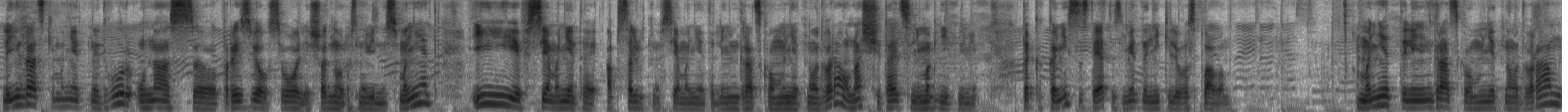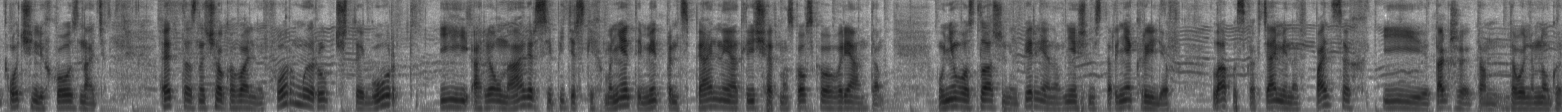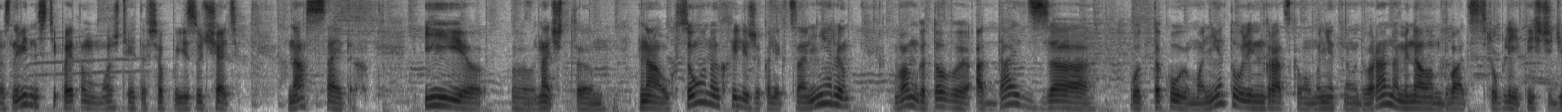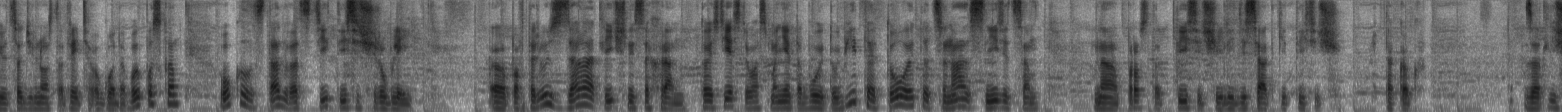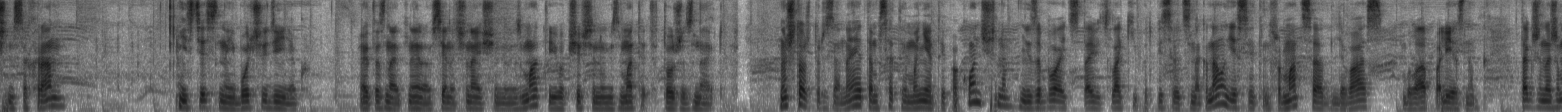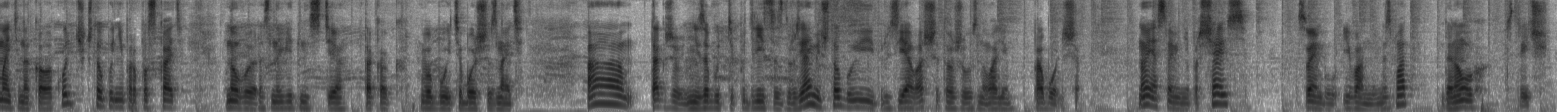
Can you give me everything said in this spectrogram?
Ленинградский монетный двор у нас э, произвел всего лишь одну разновидность монет, и все монеты, абсолютно все монеты Ленинградского монетного двора у нас считаются немагнитными, так как они состоят из медно-никелевого сплава. Монеты Ленинградского монетного двора очень легко узнать. Это значок овальной формы, рубчатый гурт и орел на аверсе питерских монет имеют принципиальные отличия от московского варианта. У него сглаженные перья на внешней стороне крыльев, лапы с когтями на пальцах и также там довольно много разновидностей, поэтому можете это все поизучать на сайтах. И, э, значит, э, на аукционах или же коллекционеры вам готовы отдать за вот такую монету Ленинградского монетного двора номиналом 20 рублей 1993 года выпуска около 120 тысяч рублей. Э, повторюсь, за отличный сохран. То есть, если у вас монета будет убита, то эта цена снизится на просто тысячи или десятки тысяч, так как за отличный сохран, естественно, и больше денег. Это знают, наверное, все начинающие нумизматы, и вообще все нумизматы это тоже знают. Ну что ж, друзья, на этом с этой монетой покончено. Не забывайте ставить лайки и подписываться на канал, если эта информация для вас была полезна. Также нажимайте на колокольчик, чтобы не пропускать новые разновидности, так как вы будете больше знать. А также не забудьте поделиться с друзьями, чтобы и друзья ваши тоже узнавали побольше. Но я с вами не прощаюсь. С вами был Иван Нумизмат. До новых встреч.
